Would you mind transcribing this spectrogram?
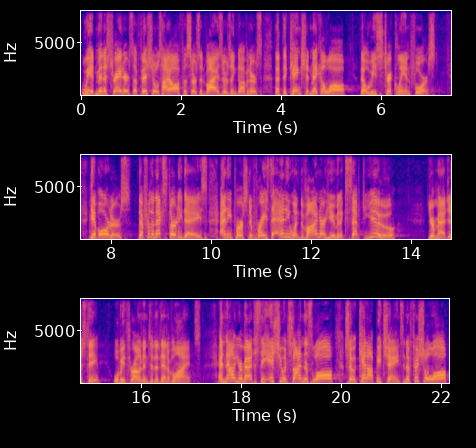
We administrators, officials, high officers, advisors, and governors that the king should make a law that will be strictly enforced. Give orders that for the next 30 days, any person who prays to anyone, divine or human, except you, your majesty, will be thrown into the den of lions. And now, Your Majesty, issue and sign this law so it cannot be changed, an official law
